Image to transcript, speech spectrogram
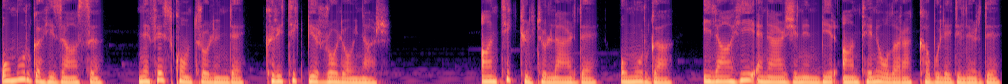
Omurga hizası nefes kontrolünde kritik bir rol oynar. Antik kültürlerde omurga ilahi enerjinin bir anteni olarak kabul edilirdi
